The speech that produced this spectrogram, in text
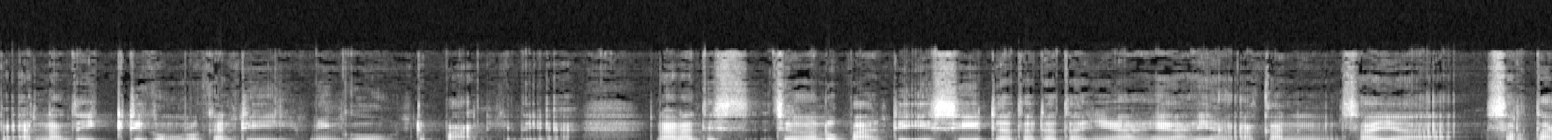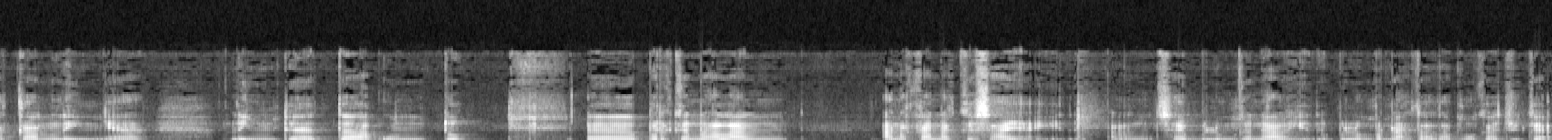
PR nanti dikumpulkan di minggu depan gitu ya nah nanti jangan lupa diisi data-datanya ya yang akan saya sertakan linknya link data untuk e, perkenalan anak-anak ke saya gitu karena saya belum kenal gitu belum pernah tatap muka juga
